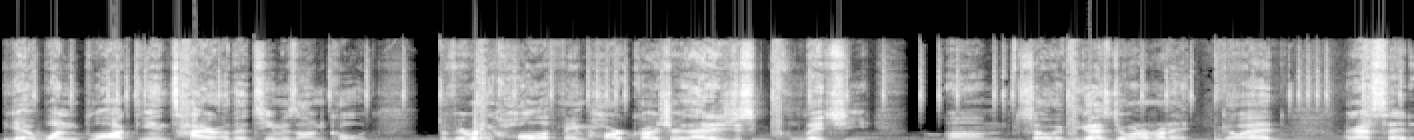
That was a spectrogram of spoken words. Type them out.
You get one block, the entire other team is on cold. If you're running Hall of Fame Heart Crusher, that is just glitchy. Um, so if you guys do want to run it, go ahead. Like I said,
